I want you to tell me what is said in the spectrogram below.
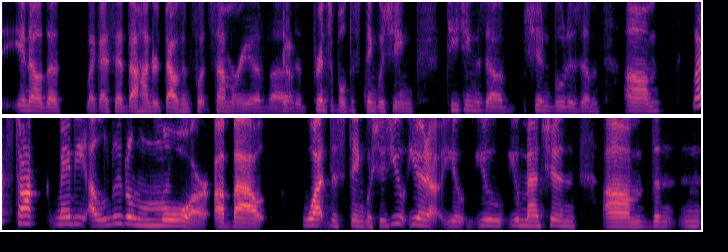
you know the like i said the 100000 foot summary of uh, yeah. the principal distinguishing teachings of shin buddhism um let's talk maybe a little more about what distinguishes you you know you you you mentioned um the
